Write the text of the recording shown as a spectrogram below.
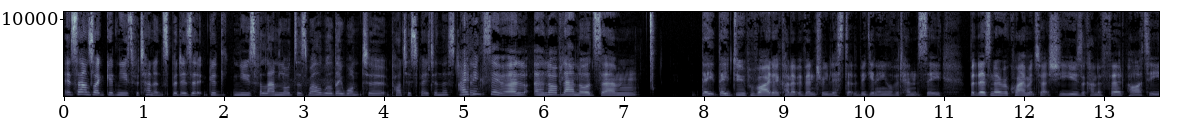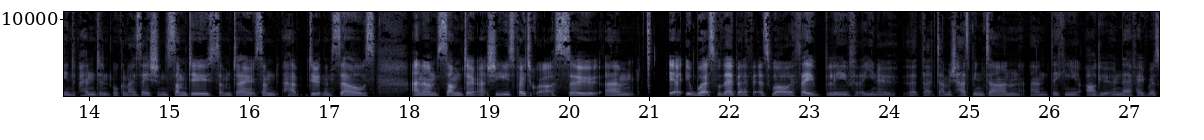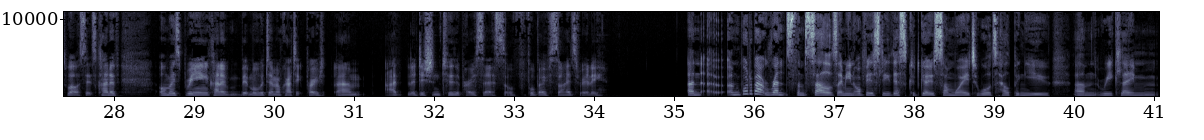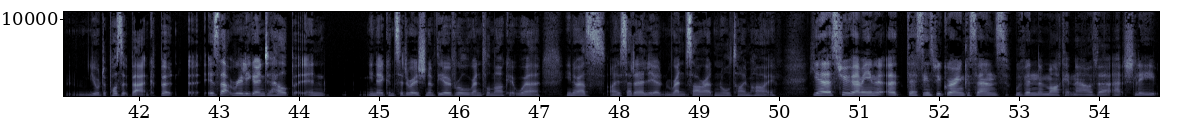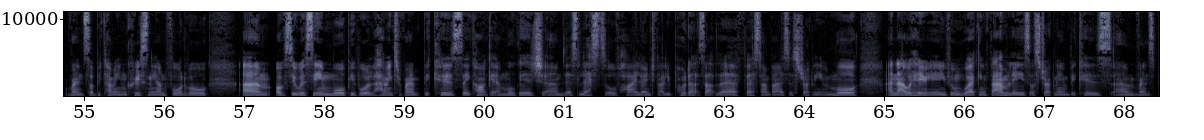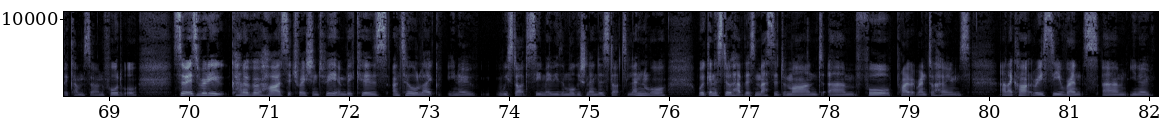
It sounds like good news for tenants, but is it good news for landlords as well? Will they want to participate in this? I think? think? so. A, a, lot of landlords. Um, they, they do provide a kind of inventory list at the beginning of a tenancy, but there's no requirement to actually use a kind of third party independent organisation. Some do, some don't, some have, do it themselves, and um, some don't actually use photographs. So um, it, it, works for their benefit as well if they believe you know that, that damage has been done and they can argue it in their favour as well so it's kind of almost bringing a kind of bit more of a democratic pro, um, addition to the process for both sides really and and what about rents themselves? I mean, obviously, this could go some way towards helping you um, reclaim your deposit back. But is that really going to help in you know consideration of the overall rental market, where you know, as I said earlier, rents are at an all-time high. Yeah, that's true. I mean, uh, there seems to be growing concerns within the market now that actually rents are becoming increasingly unaffordable. Um, obviously, we're seeing more people having to rent because they can't get a mortgage. Um, there's less sort of high loan to value products out there. First time buyers are struggling even more. And now we're hearing even working families are struggling because um, rents become so unaffordable. So it's really kind of a hard situation to be in because until, like, you know, we start to see maybe the mortgage lenders start to lend more, we're going to still have this massive demand um, for private rental homes. And I can't really see rents, um, you know,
